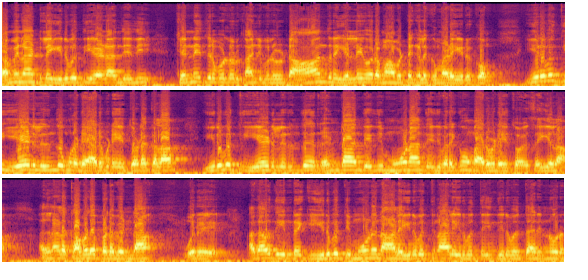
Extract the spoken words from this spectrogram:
தமிழ்நாட்டில் இருபத்தி ஏழாம் தேதி சென்னை திருவள்ளூர் காஞ்சிபுரம் உள்ளிட்ட ஆந்திர எல்லையோர மாவட்டங்களுக்கு மழை இருக்கும். இருபத்தி ஏழிலிருந்து உங்களுடைய அறுவடையை தொடக்கலாம். இருபத்தி ஏழிலிருந்து ரெண்டாம் தேதி மூணாம் தேதி வரைக்கும் உங்கள் அறுவடையை செய்யலாம். அதனால் கவலைப்பட வேண்டாம். ஒரு அதாவது இன்றைக்கு இருபத்தி மூணு நாளை இருபத்தி நாலு இருபத்தைந்து இருபத்தாறு இன்னொரு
